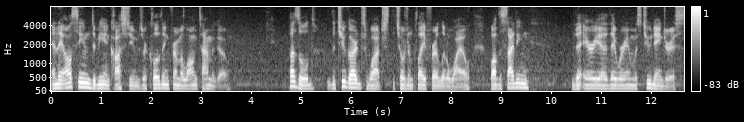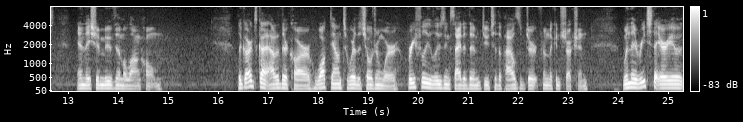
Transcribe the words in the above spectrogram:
and they all seemed to be in costumes or clothing from a long time ago. Puzzled, the two guards watched the children play for a little while, while deciding the area they were in was too dangerous and they should move them along home. The guards got out of their car, walked down to where the children were, briefly losing sight of them due to the piles of dirt from the construction. When they reached the area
